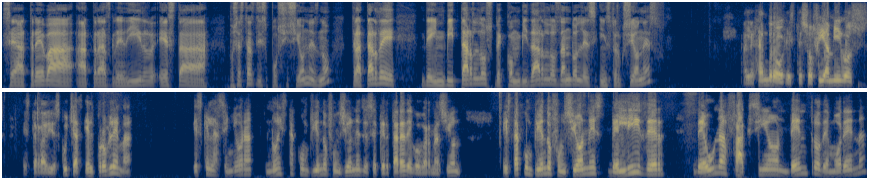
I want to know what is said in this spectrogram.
se atreva a, transgredir esta pues estas disposiciones, ¿no? Tratar de, de invitarlos, de convidarlos dándoles instrucciones. Alejandro, este Sofía, amigos, este radio escuchas. El problema es que la señora no está cumpliendo funciones de secretaria de gobernación, está cumpliendo funciones de líder de una facción dentro de Morena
